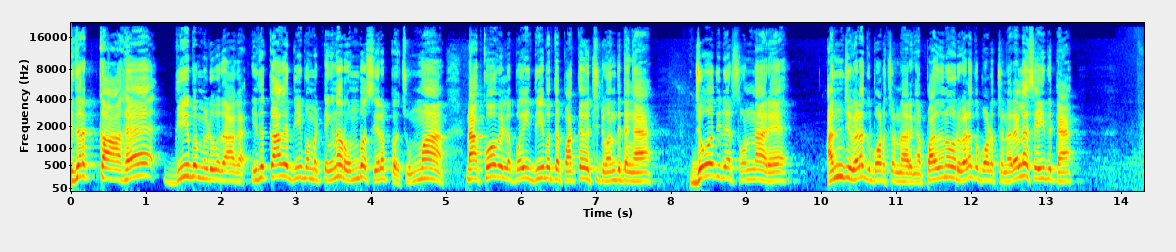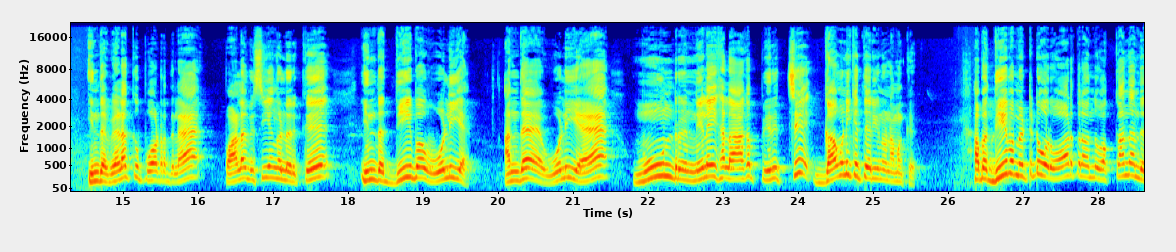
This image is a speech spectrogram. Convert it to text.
இதற்காக தீபம் இடுவதாக இதுக்காக தீபம் இட்டிங்கன்னா ரொம்ப சிறப்பு. சும்மா நான் கோவிலில் போய் தீபத்தை பற்ற வச்சுட்டு வந்துட்டேங்க. ஜோதிடர் சொன்னார் அஞ்சு விளக்கு போட சொன்னாருங்க பதினோரு விளக்கு போட சொன்னார் எல்லாம் செய்துட்டேன். இந்த விளக்கு போடுறதுல பல விஷயங்கள் இருக்குது இந்த தீப ஒளியை அந்த ஒளியை மூன்று நிலைகளாக பிரித்து கவனிக்க தெரியணும் நமக்கு. அப்போ தீபம் இட்டுட்டு ஒரு ஓரத்தில் வந்து உட்காந்து அந்த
